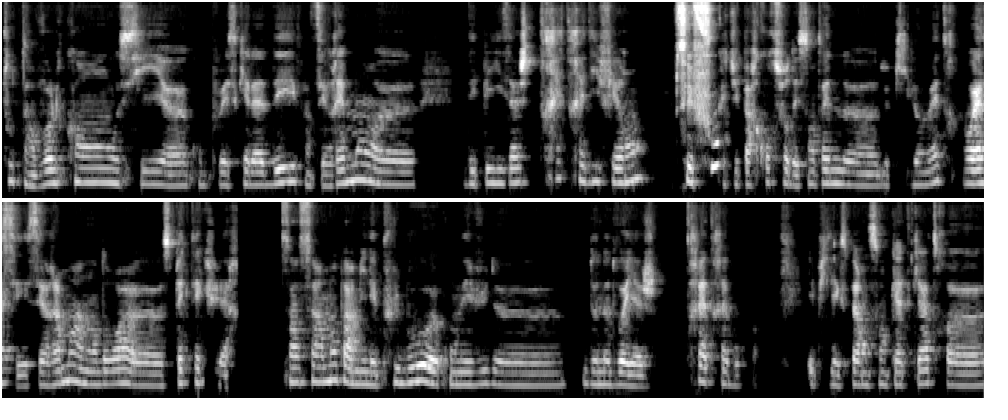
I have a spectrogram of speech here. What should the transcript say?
tout un volcan aussi euh, qu'on peut escalader. Enfin, c'est vraiment des paysages très très différents. C'est fou. Que tu parcours sur des centaines de, kilomètres. Ouais, c'est vraiment un endroit spectaculaire. Sincèrement, parmi les plus beaux qu'on ait vus de, de, notre voyage. Très très beau. Et puis l'expérience en 4x4 euh,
